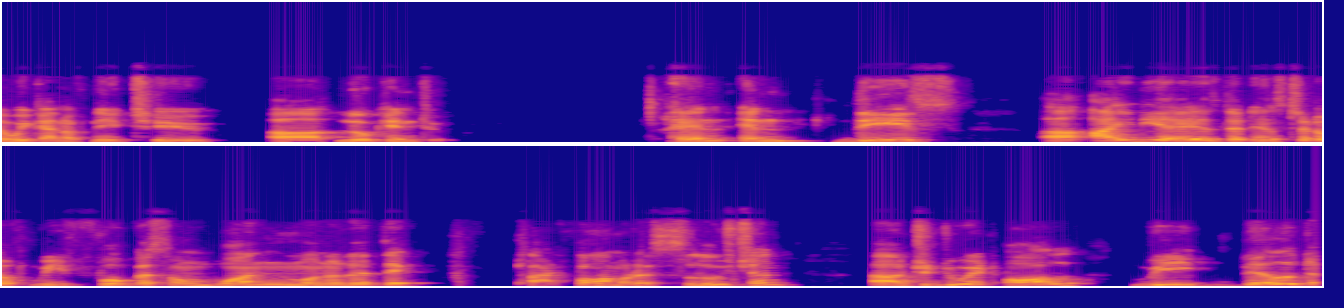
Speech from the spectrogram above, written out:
that we kind of need to uh, look into. And, and these uh, idea is that instead of we focus on one monolithic platform or a solution to do it all, we build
